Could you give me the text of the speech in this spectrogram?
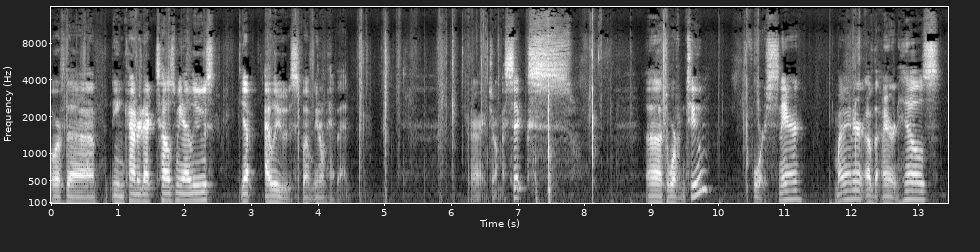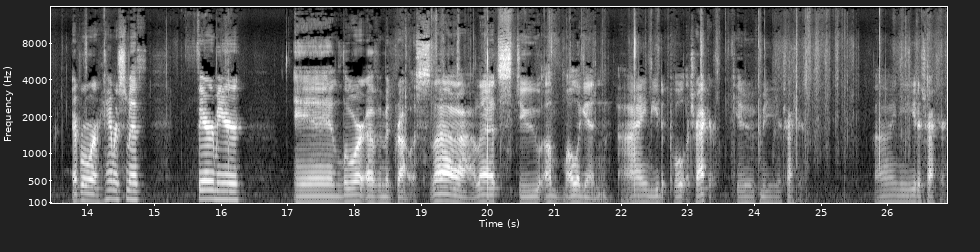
Or if the, the encounter deck tells me I lose, yep, I lose. But we don't have that. All right, draw my six. Uh, Dwarven Tomb, Forest Snare, Miner of the Iron Hills, Erebor Hammersmith, Faramir, and Lore of Imladris. Ah, let's do a mulligan. I need to pull a tracker. Give me a tracker. I need a tracker.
